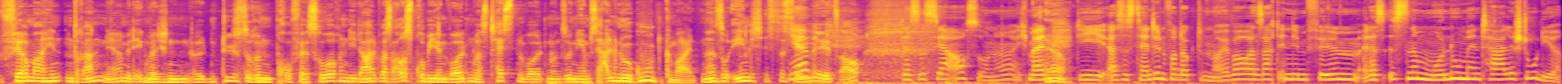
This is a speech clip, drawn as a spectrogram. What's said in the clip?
Firma hinten dran, ja, mit irgendwelchen äh, düsteren Professoren, die da halt was ausprobieren wollten, was testen wollten und so. Und die haben es ja alle nur gut gemeint, ne? So ähnlich ist das ja, ja hier jetzt auch. Das ist ja auch so, ne? Ich meine, ja. die Assistentin von Dr. Neubauer sagt in dem Film, das ist eine monumentale Studie.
